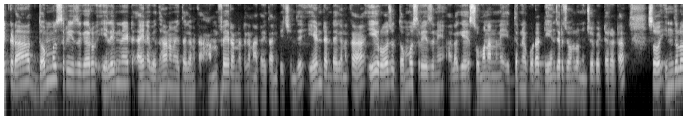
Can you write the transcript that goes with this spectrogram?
ఇక్కడ దమ్ము శ్రీజ్ గారు ఎలిమినేట్ అయిన విధానం అయితే గనక అన్ఫెయిర్ అన్నట్టుగా నాకైతే అనిపించింది. ఏంటంటే గనక ఈ రోజు దమ్ము శ్రీజ్ని అలాగే సుమన్ అన్నని ఇద్దరిని కూడా డేంజర్ జోన్లో నుంచోబెట్టారట. సో ఇందులో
